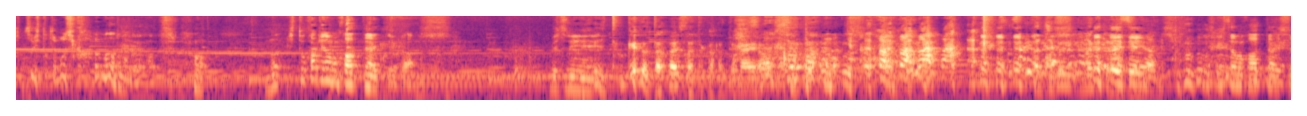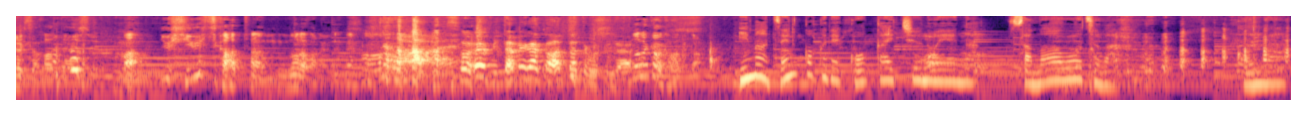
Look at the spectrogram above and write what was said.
普通人ともし変わるものだと思うんだけどな 人かけらも変わってないっていうか別に。言っとくけど高橋さんって変わってないよ。自分だけですよいやいや鈴木さんも変わってないし白木さんも変わってないし。まあ唯一変わったのは野中だよね。それは見た目が変わったってことだ。野中は変わった。今全国で公開中の映画「サマーウォーズ」はこんな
